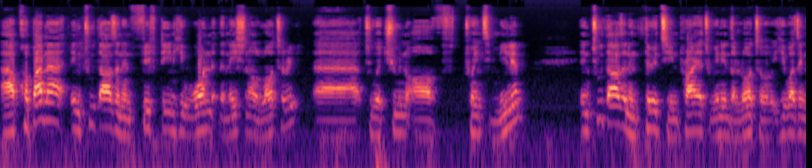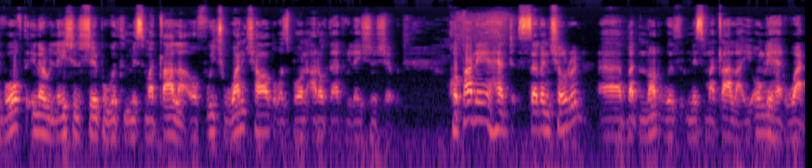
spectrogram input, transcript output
Uh, Kgopana in 2015, he won the national lottery uh, to a tune of 20 million. In 2013, prior to winning the lotto, he was involved in a relationship with Miss Matlala, of which one child was born out of that relationship. Kopane had seven children, uh, but not with Miss Matlala. He only had one.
